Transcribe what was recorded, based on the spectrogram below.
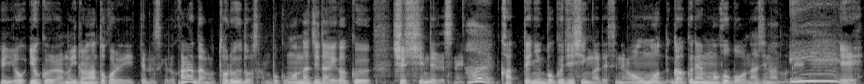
よよくあのいろんなところで言ってるんですけど、カナダのトルードさん、僕も同じ大学出身でですね、はい、勝手に僕自身がですね、もう学年もほぼ同じなので、えー、えー、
